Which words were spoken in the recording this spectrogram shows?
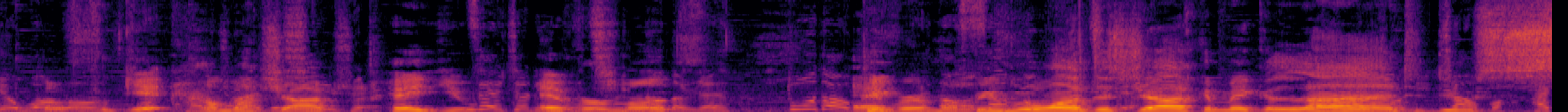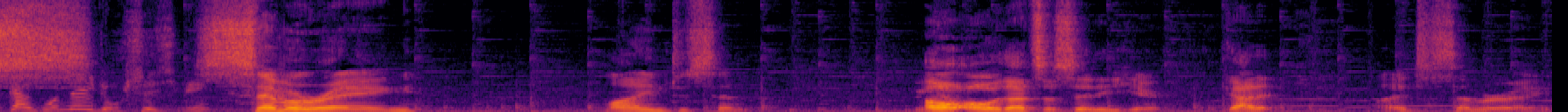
Don't forget how much I pay you every month. Every month. People want this job can make a line to do Semarang. Line to Sem. Oh, oh, that's a city here. Got it. Line to Semarang.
